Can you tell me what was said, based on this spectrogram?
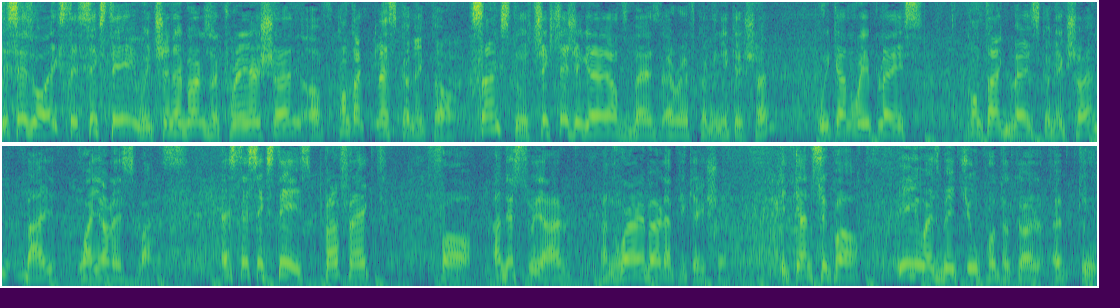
This is our ST60 which enables the creation of contactless connector. Thanks to 60 GHz based RF communication, we can replace contact-based connection by wireless ones. ST60 is perfect for industrial and wearable application. It can support eUSB 2 protocol up to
